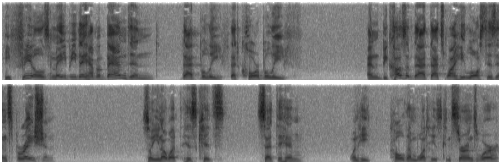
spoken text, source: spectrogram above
he feels maybe they have abandoned that belief, that core belief. And because of that, that's why he lost his inspiration. So, you know what his kids said to him when he told them what his concerns were?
